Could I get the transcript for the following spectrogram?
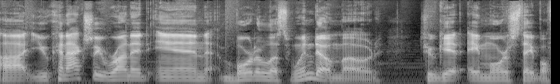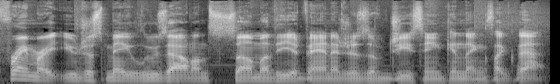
Uh, you can actually run it in borderless window mode to get a more stable frame rate. You just may lose out on some of the advantages of G-Sync and things like that.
